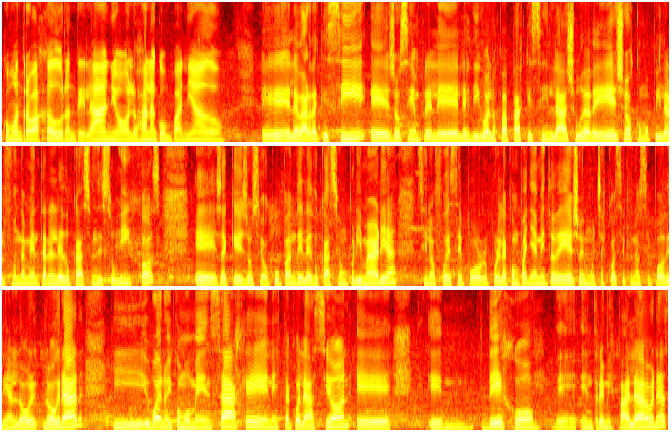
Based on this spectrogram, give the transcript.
¿Cómo han trabajado durante el año? ¿Los han acompañado? Eh, la verdad que sí, eh, yo siempre les digo a los papás que sin la ayuda de ellos, como pilar fundamental en la educación de sus hijos, eh, ya que ellos se ocupan de la educación primaria, si no fuese por, el acompañamiento de ellos hay muchas cosas que no se podrían lograr. Y bueno, y como mensaje en esta colación, Em, dejo eh, entre mis palabras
